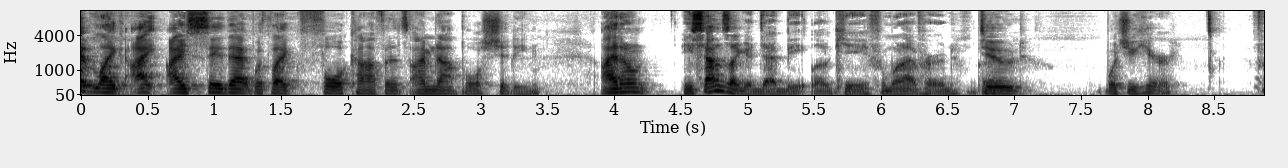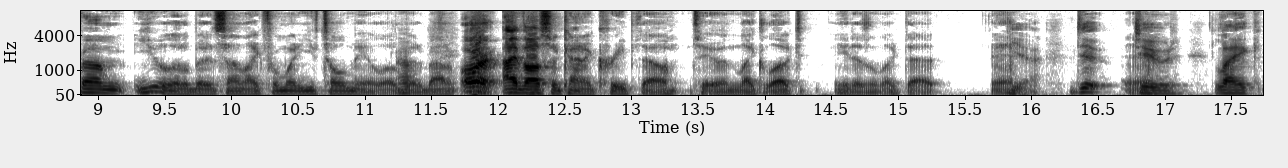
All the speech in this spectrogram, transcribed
am like I, I say that with like full confidence. I'm not bullshitting. I don't, He sounds like a deadbeat, low key, from what I've heard. Dude. What you hear? From you a little bit, it sounded like from what you've told me a little Oh. bit about him. Or I've also kind of creeped though too, and like looked. He doesn't look that. eh. Yeah, dude, dude. Like,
